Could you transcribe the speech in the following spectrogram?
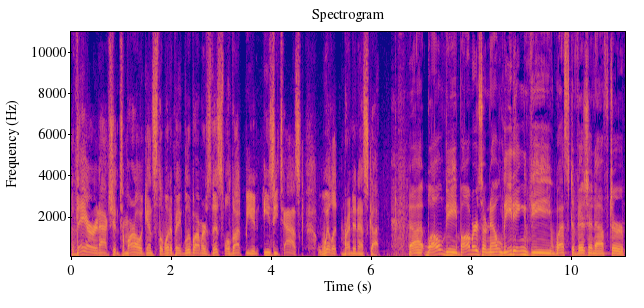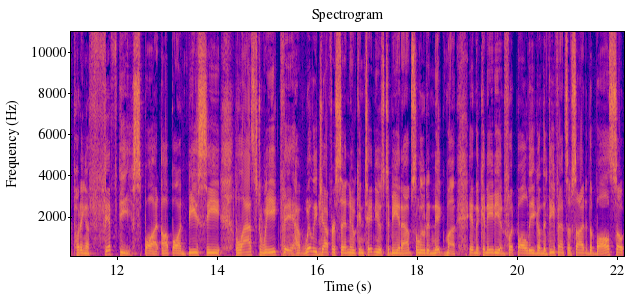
they are in action tomorrow against the Winnipeg Blue Bombers. This will not be an easy task, will it, Brendan Escott? Uh, well, the Bombers are now leading the West Division after putting a 50 spot up on BC last week. They have Willie Jefferson, who continues to be an absolute enigma in the Canadian Football League on the defensive side of the ball. So,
